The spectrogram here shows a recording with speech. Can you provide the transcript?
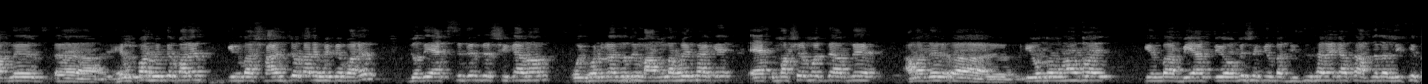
আপনি হেল্পার হইতে পারেন কিংবা সাহায্যকারী হইতে পারেন। যদি অ্যাক্সিডেন্টের শিকার হন, ওই ঘটনা যদি মামলা হয়ে থাকে, এক মাসের মধ্যে আপনি আমাদের ইউনো মহোদয় কিংবা বিআরটি অফিসে কিংবা ডিসি স্যারের কাছে আপনারা লিখিত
